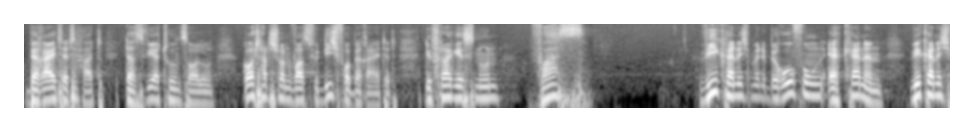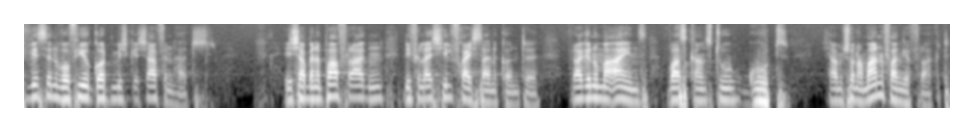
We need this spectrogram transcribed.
bereitet hat, dass wir tun sollen. Gott hat schon was für dich vorbereitet. Die Frage ist nun, was? Wie kann ich meine Berufung erkennen? Wie kann ich wissen, wofür Gott mich geschaffen hat? Ich habe ein paar Fragen, die vielleicht hilfreich sein könnten. Frage Nummer eins, was kannst du gut? Ich habe schon am Anfang gefragt.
